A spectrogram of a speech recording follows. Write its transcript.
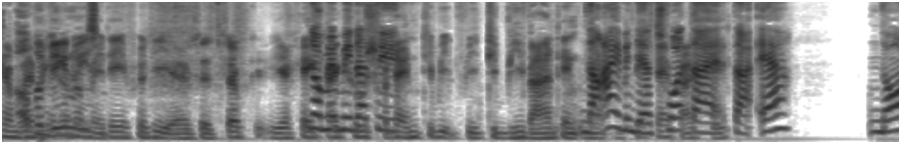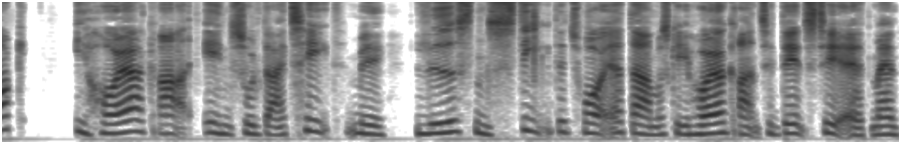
Jamen, Og på med det? Fordi altså, så, jeg kan ikke Nå, men jeg mener, huske, det- hvordan de, vi, vi, de, vi var den. Nej, men jeg Det tror, kan der, er- der er nok i højere grad en solidaritet med ledelsens stil. Det tror jeg, der er måske i højere grad en tendens til, at man,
